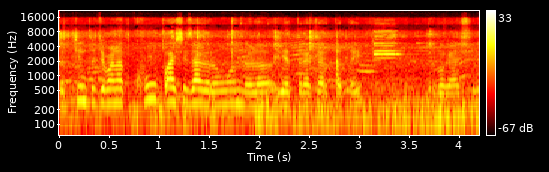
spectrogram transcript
तर चिंचेच्या मनात खूप असे जागरण गोंधळ यात्रा करतात आहे तर बघा असे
